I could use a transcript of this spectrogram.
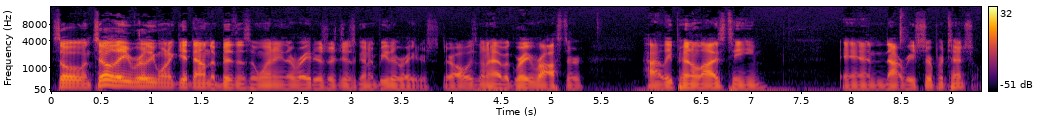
So until they really want to get down to business of winning, the Raiders are just going to be the Raiders. They're always going to have a great roster, highly penalized team, and not reach their potential.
